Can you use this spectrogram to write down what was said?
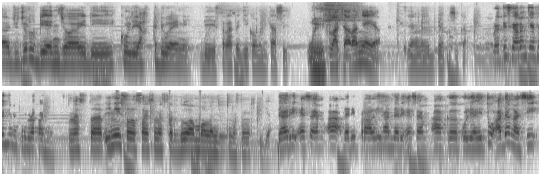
eh, jujur lebih enjoy di kuliah kedua ini di strategi komunikasi. Wih. Pelajarannya ya yang lebih aku suka. Berarti sekarang Kevin semester berapa nih? Semester ini selesai semester 2 mau lanjut semester 3. Dari SMA, dari peralihan dari SMA ke kuliah itu ada nggak sih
